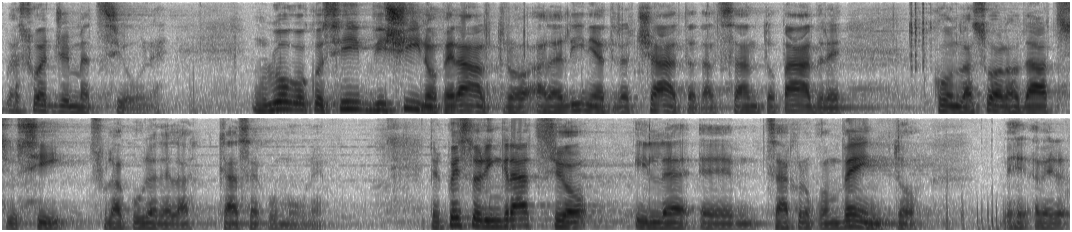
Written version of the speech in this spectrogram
la sua gemmazione un luogo così vicino peraltro alla linea tracciata dal Santo Padre con la sua Laudatio Si sulla cura della casa comune. Per questo ringrazio il eh, Sacro Convento per aver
